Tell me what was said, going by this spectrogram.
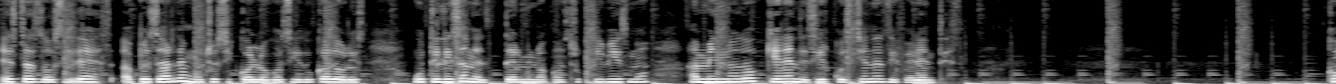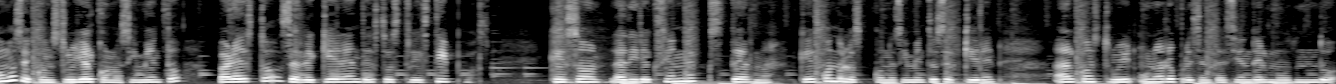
estas dos ideas, a pesar de muchos psicólogos y educadores utilizan el término constructivismo, a menudo quieren decir cuestiones diferentes. ¿Cómo se construye el conocimiento? Para esto se requieren de estos tres tipos, que son la dirección externa, que es cuando los conocimientos se adquieren al construir una representación del mundo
